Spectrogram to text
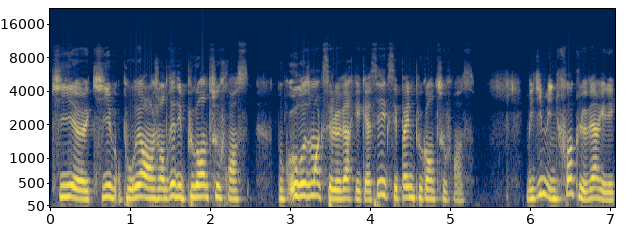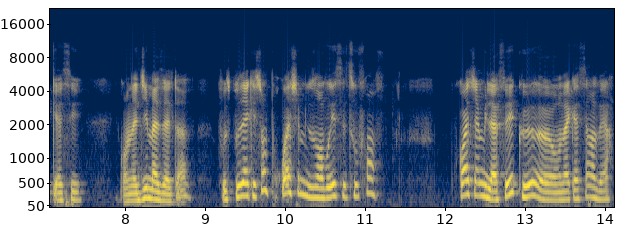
qui, euh, qui pourraient engendrer des plus grandes souffrances. Donc heureusement que c'est le verre qui est cassé et que c'est pas une plus grande souffrance. Mais dit, mais une fois que le verre il est cassé, qu'on a dit Mazel Tov, faut se poser la question pourquoi Hachem nous a envoyé cette souffrance? Pourquoi Hachem il a fait que euh, on a cassé un verre?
